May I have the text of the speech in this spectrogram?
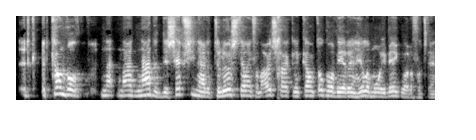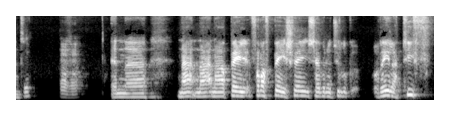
het, het kan wel, na, na, na, de deceptie, na de teleurstelling van de uitschakeling, kan het ook wel weer een hele mooie week worden voor Twente. Uh -huh. En uh, na, na, na P, vanaf PSV, ze hebben natuurlijk relatief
